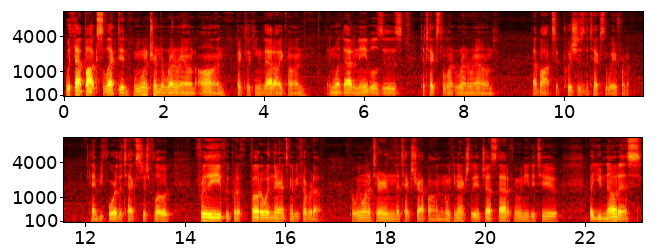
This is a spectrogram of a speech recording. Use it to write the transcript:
With that box selected, we want to turn the runaround on by clicking that icon. And what that enables is the text to run around that box. It pushes the text away from it. Okay, before the text just flowed freely, if we put a photo in there, it's going to be covered up. But we want to turn the text wrap on, and we can actually adjust that if we needed to. But you notice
